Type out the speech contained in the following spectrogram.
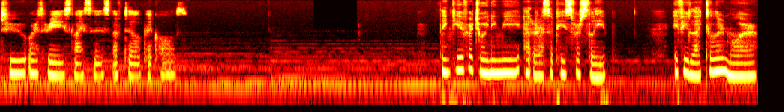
two or three slices of dill pickles. Thank you for joining me at Recipes for Sleep. If you'd like to learn more,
